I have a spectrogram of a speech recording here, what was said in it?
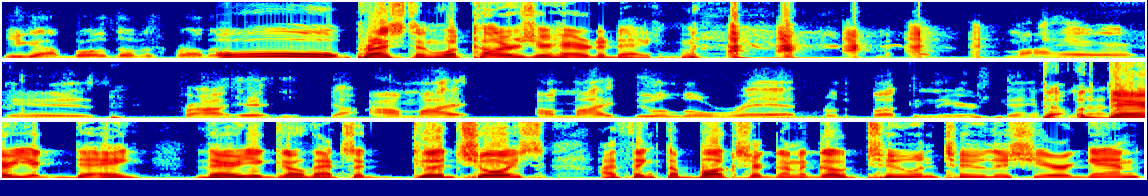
You got both of us, brother. Oh, Preston, what color is your hair today? My hair is probably. Eh, I might. I might do a little red for the Buccaneers game. Not- there you, hey, there you go. That's a good choice. I think the Bucs are going to go two and two this year again.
